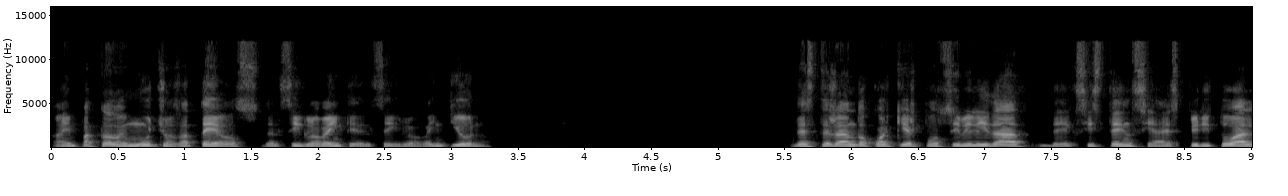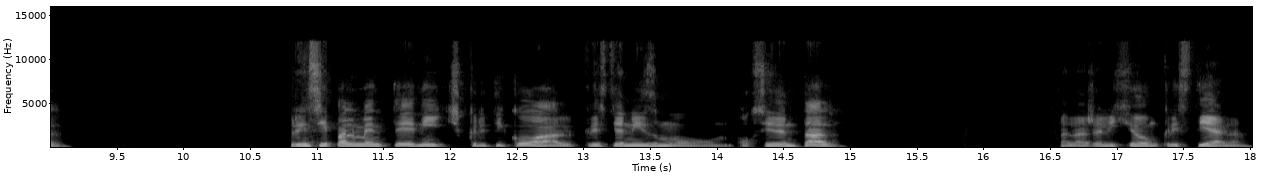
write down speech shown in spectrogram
ha impactado en muchos ateos del siglo XX y del siglo XXI desterrando cualquier posibilidad de existencia espiritual. Principalmente Nietzsche criticó al cristianismo occidental, a la religión cristiana,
